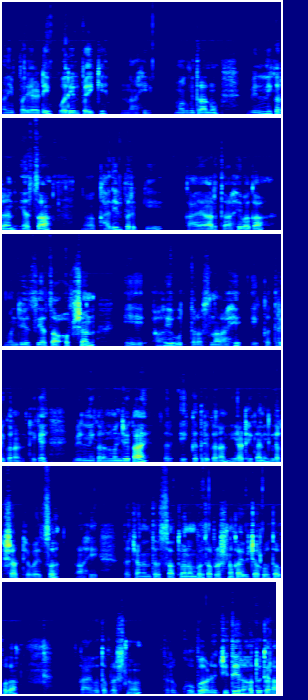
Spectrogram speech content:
आणि पर्याय डी वरीलपैकी नाही. मग मित्रांनो विलिनीकरण याचा खालीलपैकी काय अर्थ आहे बघा. म्हणजेच याचा ऑप्शन ए हे उत्तर असणार आहे एकत्रीकरण ठीक आहे? विलिनीकरण म्हणजे काय? तर एकत्रीकरण या ठिकाणी लक्षात ठेवायचं आहे. त्याच्यानंतर सातव्या नंबरचा प्रश्न काय विचारला होता बघा? काय होतं प्रश्न? तर घुबड जिथे राहतो त्याला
